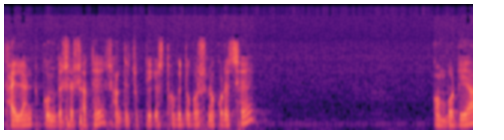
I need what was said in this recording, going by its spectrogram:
থাইল্যান্ড কোন দেশের সাথে শান্তি চুক্তি স্থগিত ঘোষণা করেছে? কম্বোডিয়া।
